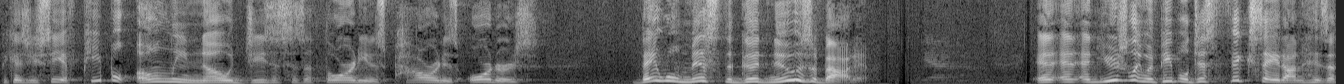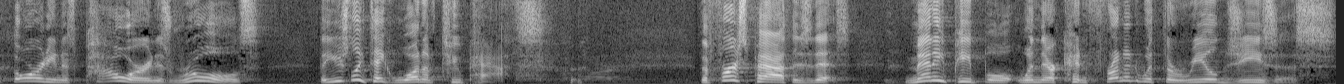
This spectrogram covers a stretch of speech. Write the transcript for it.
Because you see, if people only know Jesus' authority and his power and his orders, they will miss the good news about him. And, and, and, usually, when people just fixate on his authority and his power and his rules, they usually take one of two paths. the first path is this many people, when they're confronted with the real Jesus,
